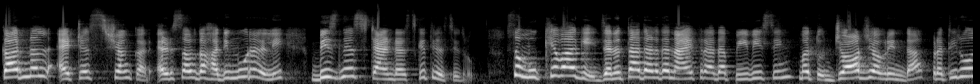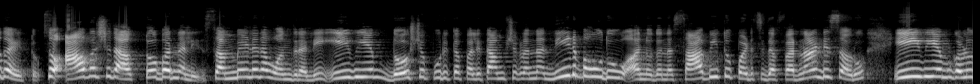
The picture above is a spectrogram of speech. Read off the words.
ಕರ್ನಲ್ ಎಚ್ ಎಸ್ ಶಂಕರ್ ಎರಡ್ ಸಾವಿರದ ಹದಿಮೂರರಲ್ಲಿ ಬಿಸ್ನೆಸ್ ಸ್ಟ್ಯಾಂಡರ್ಡ್ಸ್ಗೆ ತಿಳಿಸಿದ್ರು. ಸೊ ಮುಖ್ಯವಾಗಿ ಜನತಾದಳದ ನಾಯಕರಾದ ಪಿ ವಿ ಸಿಂಗ್ ಮತ್ತು ಜಾರ್ಜ್ ಅವರಿಂದ ಪ್ರತಿರೋಧ ಇತ್ತು. ಸೊ ಆ ವರ್ಷದ ಅಕ್ಟೋಬರ್ನಲ್ಲಿ ಸಮ್ಮೇಳನ ಒಂದರಲ್ಲಿ ಇವಿಎಂ ದೋಷಪೂರಿತ ಫಲಿತಾಂಶಗಳನ್ನ ನೀಡಬಹುದು ಅನ್ನೋದನ್ನ ಸಾಬೀತುಪಡಿಸಿದ ಫರ್ನಾಂಡಿಸ್ ಅವರು ಇವಿಎಂಗಳು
